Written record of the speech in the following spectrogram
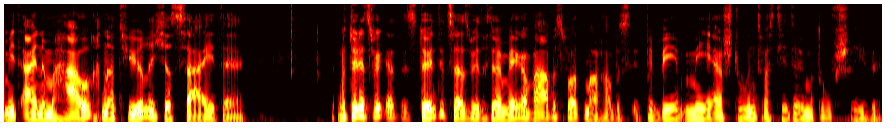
mit einem Hauch natürlicher Seide. Es tönt jetzt so, als würde ich da einen mega Werbespot machen, aber ich bin mehr erstaunt, was die da immer draufschreiben.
